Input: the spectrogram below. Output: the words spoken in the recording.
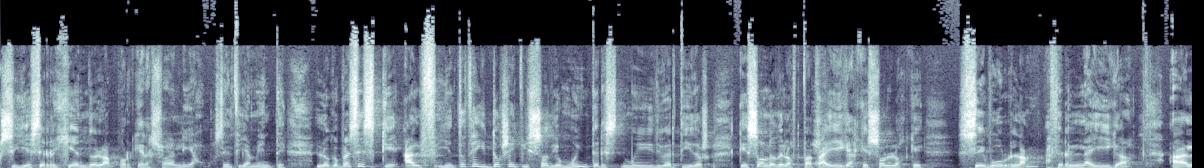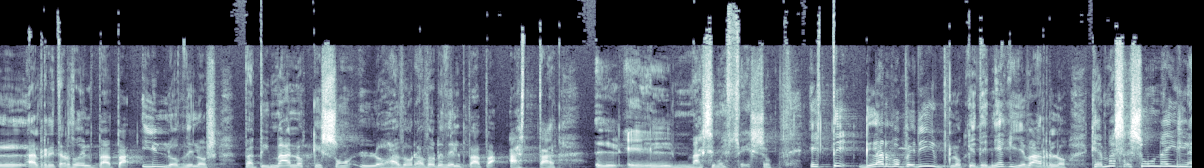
siguiese rigiéndola porque era su aliado, sencillamente. Lo que pasa es que, y entonces hay dos episodios muy, muy divertidos, que son los de los papaigas, que son los que se burlan, hacer la higa al, al, retrato del Papa, y los de los papimanos, que son los adoradores del Papa hasta el, máximo exceso. Este largo periplo que tenía que llevarlo, que además es una isla,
